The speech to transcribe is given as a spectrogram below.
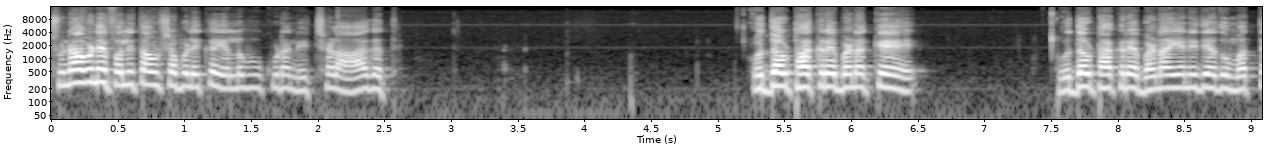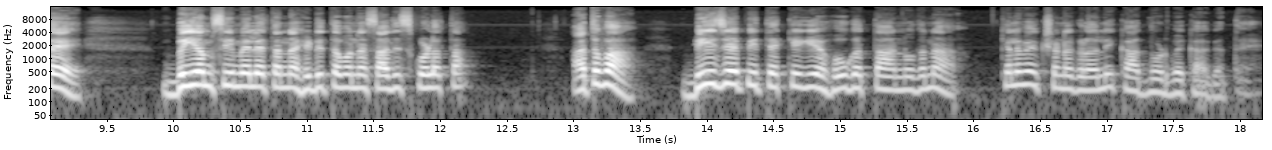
ಚುನಾವಣೆ ಫಲಿತಾಂಶ ಬಳಿಕ ಎಲ್ಲವೂ ಕೂಡ ನಿಚ್ಚಳ ಆಗತ್ತೆ. ಉದ್ಧವ್ ಠಾಕ್ರೆ ಬಣಕ್ಕೆ, ಉದ್ಧವ್ ಠಾಕ್ರೆ ಬಣ ಏನಿದೆ ಅದು ಮತ್ತೆ ಬಿ ಎಂ ಸಿ ಮೇಲೆ ತನ್ನ ಹಿಡಿತವನ್ನು ಸಾಧಿಸಿಕೊಳ್ಳುತ್ತಾ? ಅಥವಾ ಬಿ ಜೆ ಪಿ ತೆಕ್ಕೆಗೆ ಹೋಗುತ್ತಾ ಅನ್ನೋದನ್ನು ಕೆಲವೇ ಕ್ಷಣಗಳಲ್ಲಿ ಕಾದು ನೋಡಬೇಕಾಗತ್ತೆ.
